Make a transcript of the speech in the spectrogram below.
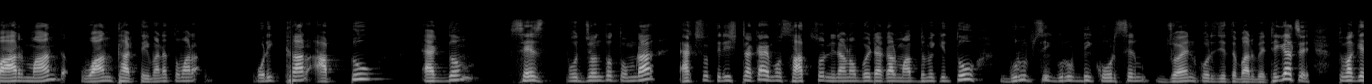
পার মান্থ ওয়ান থার্টি মানে তোমার পরীক্ষার আপ টু একদম শেষ পর্যন্ত তোমরা একশো টাকা এবং সাতশো নিরানব্বই টাকার মাধ্যমে কিন্তু গ্রুপ সি গ্রুপ ডি কোর্সের জয়েন করে যেতে পারবে, ঠিক আছে? তোমাকে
